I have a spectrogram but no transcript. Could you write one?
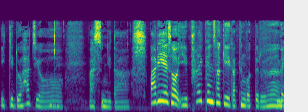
있기도 하지요. 네. 맞습니다. 파리에서 이 프라이팬 사기 같은 것들은 네.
